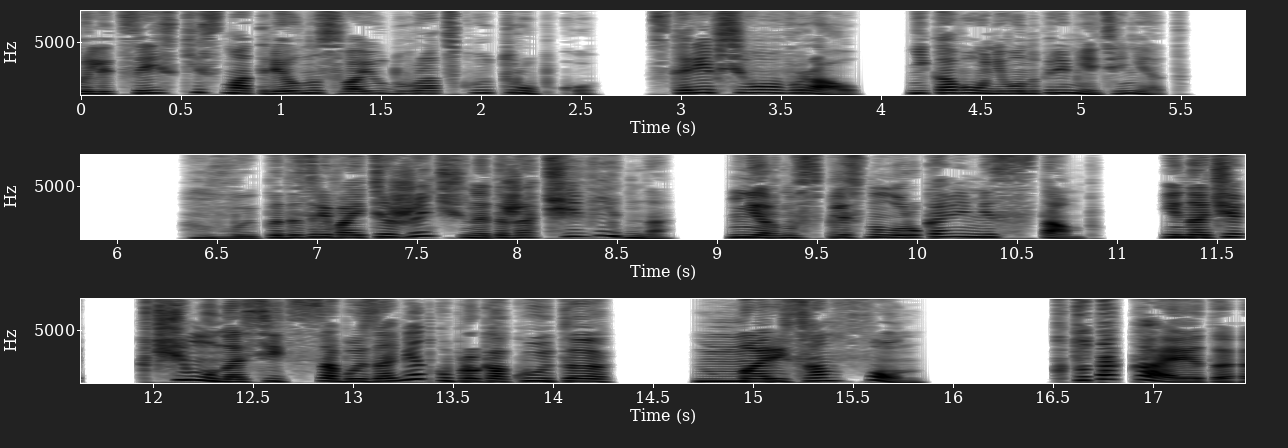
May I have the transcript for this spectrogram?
полицейский смотрел на свою дурацкую трубку. Скорее всего, врал, никого у него на примете нет. «Вы подозреваете женщину, это же очевидно!» Нервно всплеснула руками мисс Стамп. «Иначе к чему носить с собой заметку про какую-то Мари Санфон? Кто такая эта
